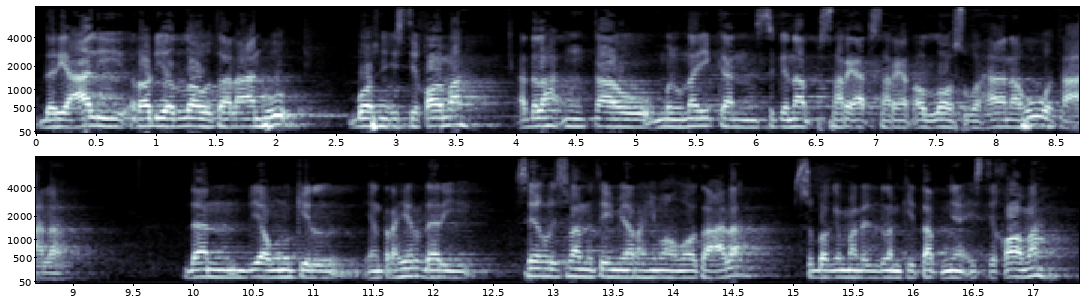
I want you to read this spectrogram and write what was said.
dari Ali radhiyallahu taala anhu bahwasanya istiqomah adalah engkau menunaikan segenap syariat-syariat Allah Subhanahu wa taala Dan dia menukil yang terakhir dari Syekhul Islam Taimiyah rahimahullah taala sebagaimana dalam kitabnya Istiqamah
